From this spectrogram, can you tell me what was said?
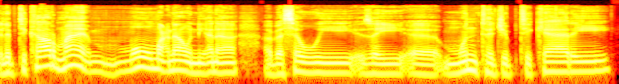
الابتكار ما مو معناه إني أنا بسوي زي آه، منتج ابتكاري آه،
